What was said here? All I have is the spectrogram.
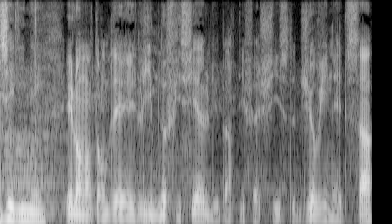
Gélinet. Et l'on entendait l'hymne officiel du parti fasciste, Giovinezza,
